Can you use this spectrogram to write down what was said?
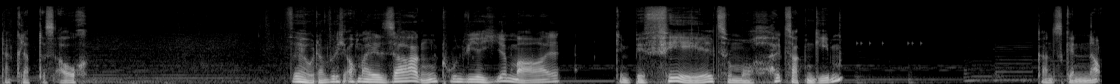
Dann klappt das auch. So, dann würde ich auch mal sagen, tun wir hier mal den Befehl zum Holzhacken geben. Ganz genau.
